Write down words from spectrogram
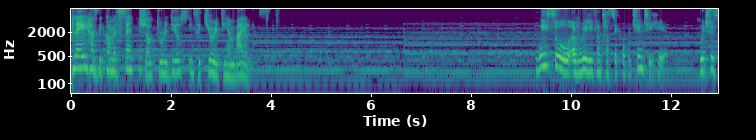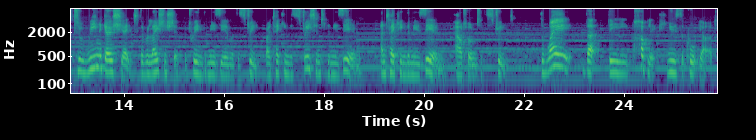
Play has become essential to reduce insecurity and violence. We saw a really fantastic opportunity here which was to renegotiate the relationship between the museum and the street by taking the street into the museum and taking the museum out onto the street. The way that the public use the courtyard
